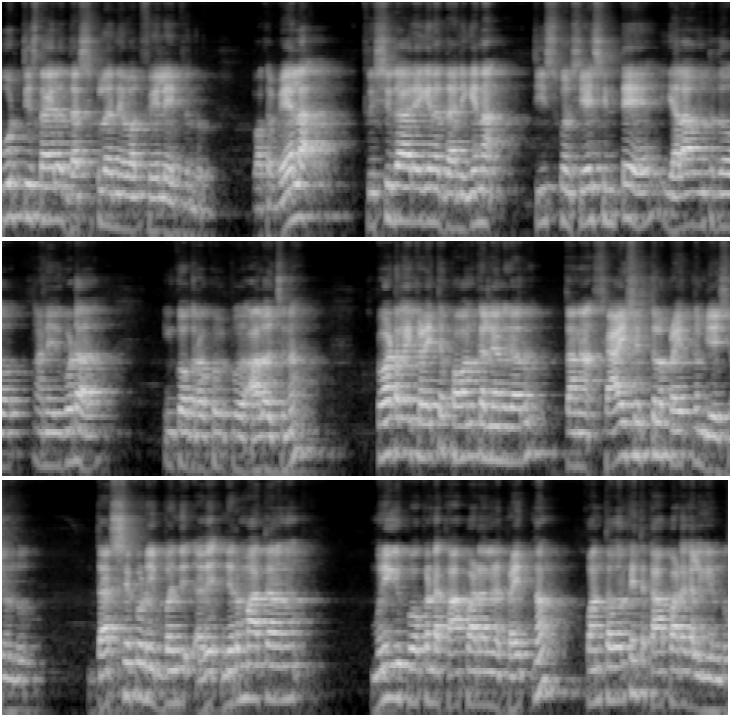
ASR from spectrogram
పూర్తి స్థాయిలో దర్శకులు అనేవాళ్ళు ఫెయిల్ అయిపోయినారు ఒకవేళ కృషి గారేగిన దానిగిన తీసుకొని చేసింటే ఎలా ఉంటుందో అనేది కూడా ఇంకొక రకం ఆలోచన. టోటల్గా ఇక్కడైతే పవన్ కళ్యాణ్ గారు తన శాయశక్తుల ప్రయత్నం చేసిండు. దర్శకుడు ఇబ్బంది అదే నిర్మాతను మునిగిపోకుండా కాపాడాలనే ప్రయత్నం కొంతవరకు అయితే కాపాడగలిగిండు.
